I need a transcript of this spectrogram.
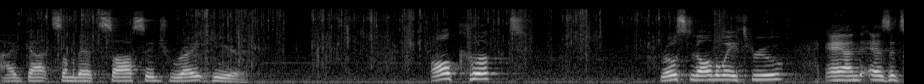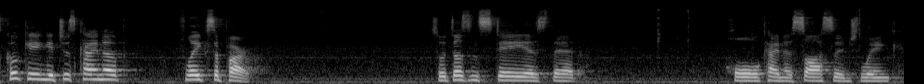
I've got some of that sausage right here. All cooked, roasted all the way through, and as it's cooking, it just kind of flakes apart. So it doesn't stay as that whole kind of sausage link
